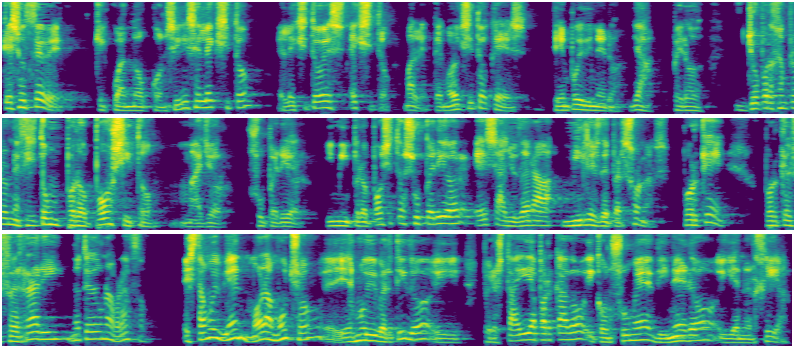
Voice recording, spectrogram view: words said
¿Qué sucede? Que cuando consigues el éxito, el éxito es éxito, ¿vale? Tengo éxito que es tiempo y dinero, ya, pero yo, por ejemplo, necesito un propósito mayor, superior. Y mi propósito superior es ayudar a miles de personas. ¿Por qué? Porque el Ferrari no te da un abrazo. Está muy bien, mola mucho y es muy divertido, y, pero está ahí aparcado y consume dinero y energía,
